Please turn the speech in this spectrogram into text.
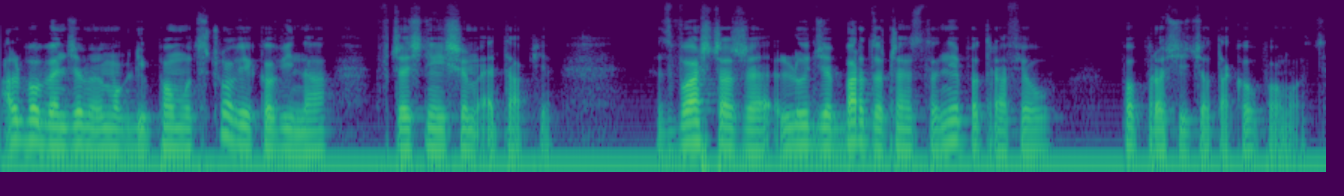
albo będziemy mogli pomóc człowiekowi na wcześniejszym etapie. Zwłaszcza, że ludzie bardzo często nie potrafią poprosić o taką pomoc.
